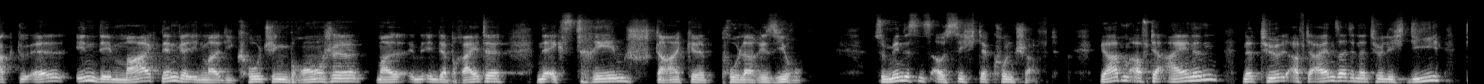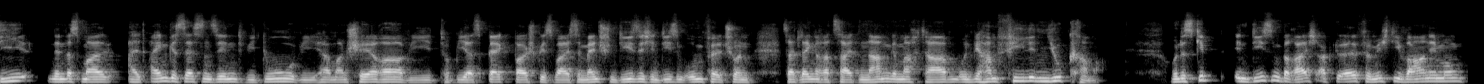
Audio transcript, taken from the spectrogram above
aktuell in dem Markt, nennen wir ihn mal die Coaching-Branche, mal in, in der Breite, eine extrem starke Polarisierung zumindest aus Sicht der Kundschaft. Wir haben auf der einen natürlich, auf der einen Seite natürlich die, die, nennen wir es mal, alt eingesessen sind, wie du, wie Hermann Scherer, wie Tobias Beck beispielsweise, Menschen, die sich in diesem Umfeld schon seit längerer Zeit einen Namen gemacht haben. Und wir haben viele Newcomer. Und es gibt in diesem Bereich aktuell für mich die Wahrnehmung,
